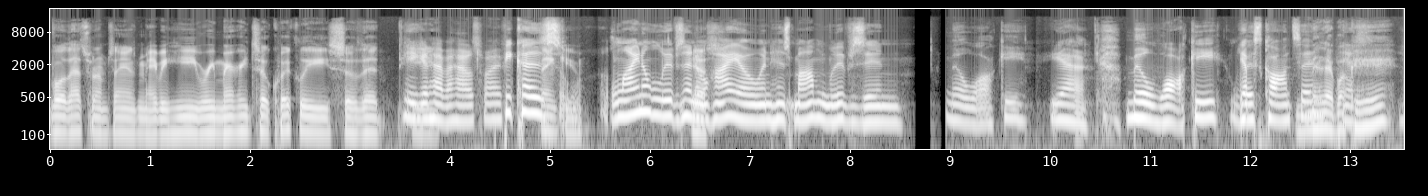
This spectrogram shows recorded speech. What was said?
Well, that's what I'm saying. Is maybe he remarried so quickly so that He could have a housewife. Because Thank you. Lionel lives in Yes. Ohio and his mom lives in Milwaukee. yeah. Milwaukee, Yep. Wisconsin. Milwaukee.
